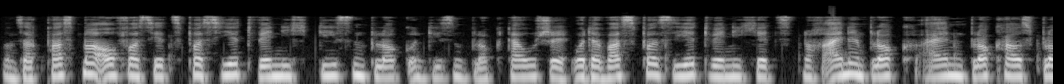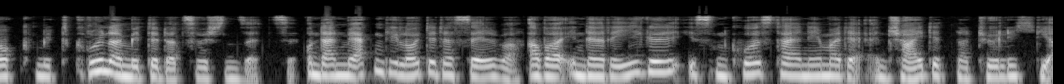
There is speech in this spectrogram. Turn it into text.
und sag, passt mal auf, was jetzt passiert, wenn ich diesen Block und diesen Block tausche. Oder was passiert, wenn ich jetzt noch einen Block, einen Blockhausblock mit grüner Mitte dazwischen setze. Und dann merken die Leute das selber. Aber in der Regel ist ein Kursteilnehmer, der entscheidet natürlich die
